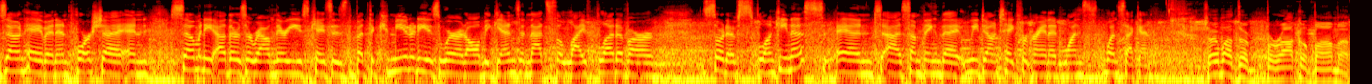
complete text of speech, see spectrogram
Zonehaven and Porsche and so many others around their use cases, but the community is where it all begins, and that's the lifeblood of our sort of splunkiness, and uh, something that we don't take for granted one, one second. Talk about the Barack Obama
